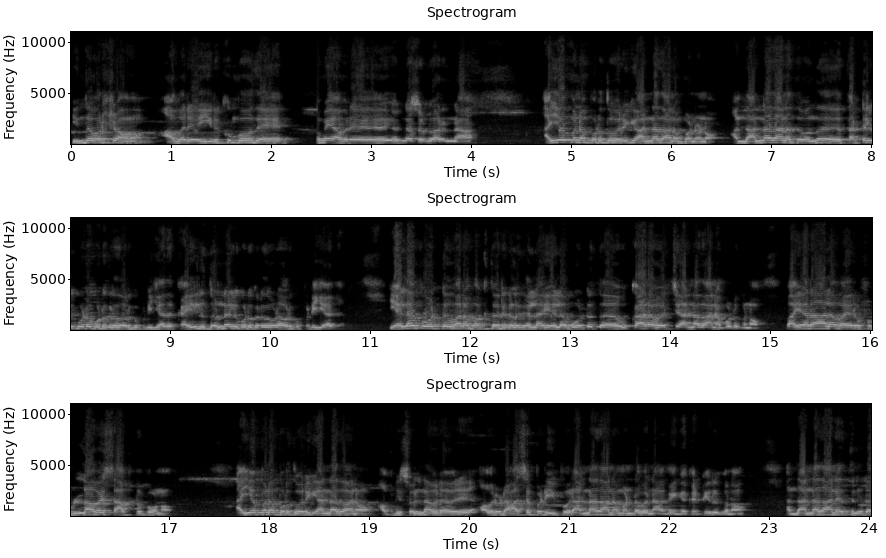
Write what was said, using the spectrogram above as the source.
இந்த வருஷம் அவர் இருக்கும்போதே அவர் என்ன சொல்லுவாருன்னா ஐயப்பனை பொறுத்த வரைக்கும் அன்னதானம் பண்ணணும். அந்த அன்னதானத்தை வந்து தட்டில் கூட கொடுக்கறது அவருக்கு பிடிக்காது. கையில் தொண்டல் கொடுக்கறது கூட அவருக்கு பிடிக்காது. இலை போட்டு வர பக்தர்களுக்கு எல்லாம் இலை போட்டு த- உட்கார வச்சு அன்னதானம் கொடுக்கணும். வயறால வயிறு ஃபுல்லாகவே சாப்பிட்டு போகணும். ஐயப்பனை பொறுத்த வரைக்கும் அன்னதானம் அப்படி சொன்னவர் அவர் அவரோட ஆசைப்படி இப்போ ஒரு அன்னதான மண்டபம் நாங்கள் இங்கே கட்டியிருக்கிறோம். அந்த அன்னதானத்தினோட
